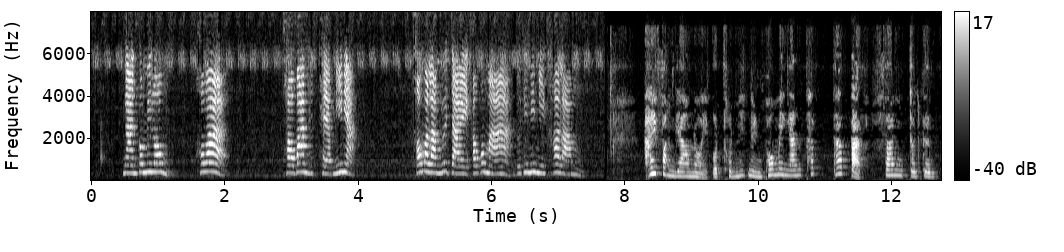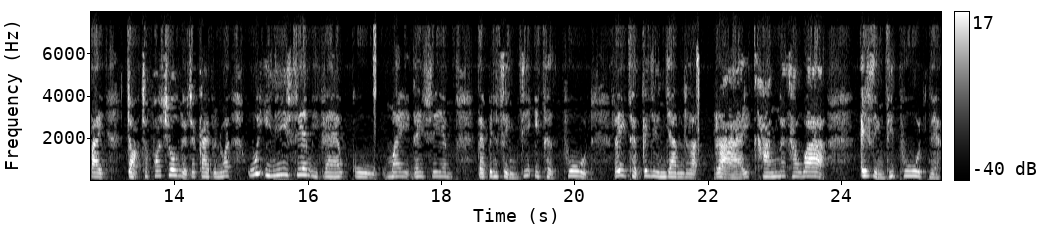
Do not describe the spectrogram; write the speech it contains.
ำงานก็ไม่ล่ม เพราะว่า ชาวบ้านแถบนี้เนี่ยเขามารำด้วยใจเขาก็มาโดยที่ไม่มีค่ารำให้ฟังยาวหน่อยอดทนนิดนึงเพราะไม่งั้นถ้า ถ้าตัดสั้นจนเกินไปเจาะเฉพาะช่วงเดี๋ยวจะกลายเป็นว่า อุ้ยอีนี่เสียมอีกแล้ว กูไม่ได้เสียม แต่เป็นสิ่งที่อีเถิกพูด และอีเถิกก็ยืนยันหลายครั้งนะคะว่า ไอ้สิ่งที่พูดเนี่ย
